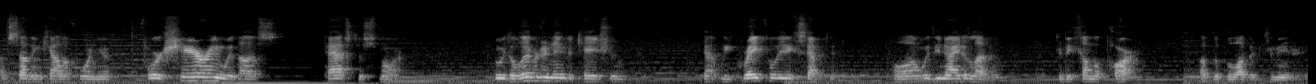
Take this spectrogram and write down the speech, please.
of Southern California for sharing with us Pastor Smart, who delivered an invitation that we gratefully accepted, along with United 11, to become a part of the beloved community.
